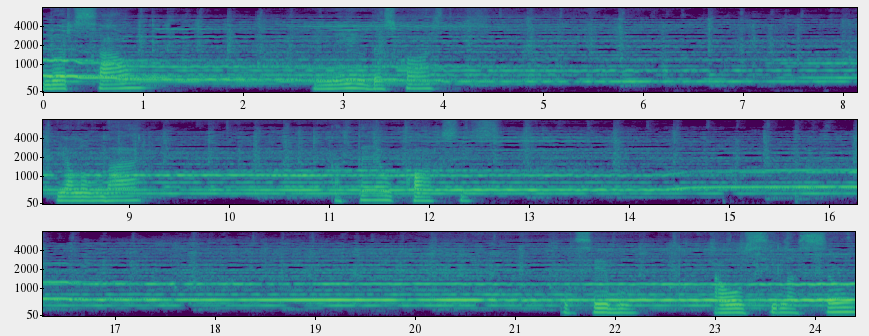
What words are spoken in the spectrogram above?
dorsal, meio das costas e a lombar até o cóccix. Percebo a oscilação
